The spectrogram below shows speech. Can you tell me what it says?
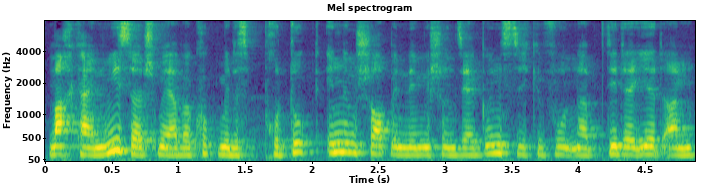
mache keinen Research mehr, aber gucke mir das Produkt in einem Shop, in dem ich schon sehr günstig gefunden habe, detailliert an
